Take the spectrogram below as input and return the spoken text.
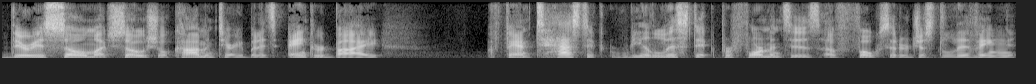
There is so much social commentary, but it's anchored by fantastic, realistic performances of folks that are just living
